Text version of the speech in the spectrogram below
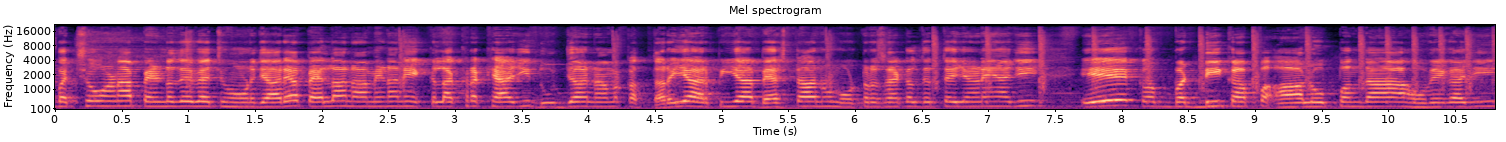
ਬੱਚੋਆਣਾ ਪਿੰਡ ਦੇ ਵਿੱਚ ਹੋਣ ਜਾ ਰਿਹਾ। ਪਹਿਲਾ ਨਾਮ ਇਹਨਾਂ ਨੇ 1 ਲੱਖ ਰੱਖਿਆ ਜੀ, ਦੂਜਾ ਨਾਮ 71000 ਰੁਪਿਆ ਬੈਸਟਾਂ ਨੂੰ ਮੋਟਰਸਾਈਕਲ ਦਿੱਤੇ ਜਾਣੇ ਆ ਜੀ। ਇਹ ਕਬੱਡੀ ਕੱਪ ਆਲ ਓਪਨ ਦਾ ਹੋਵੇਗਾ ਜੀ।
